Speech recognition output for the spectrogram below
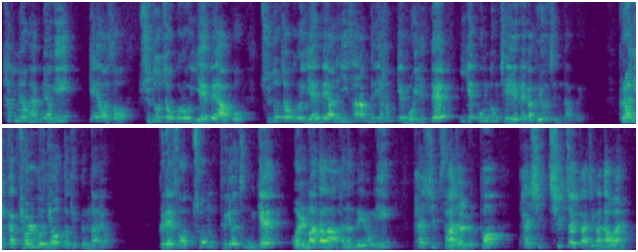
한명한 명이 깨어서 주도적으로 예배하고 주도적으로 예배하는 이 사람들이 함께 모일 때 이게 공동체 예배가 되어진다고요. 그러니까 결론이 어떻게 끝나요? 그래서 총 드려진 게 얼마다 하는 내용이 84절부터 87절까지가 나와요.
